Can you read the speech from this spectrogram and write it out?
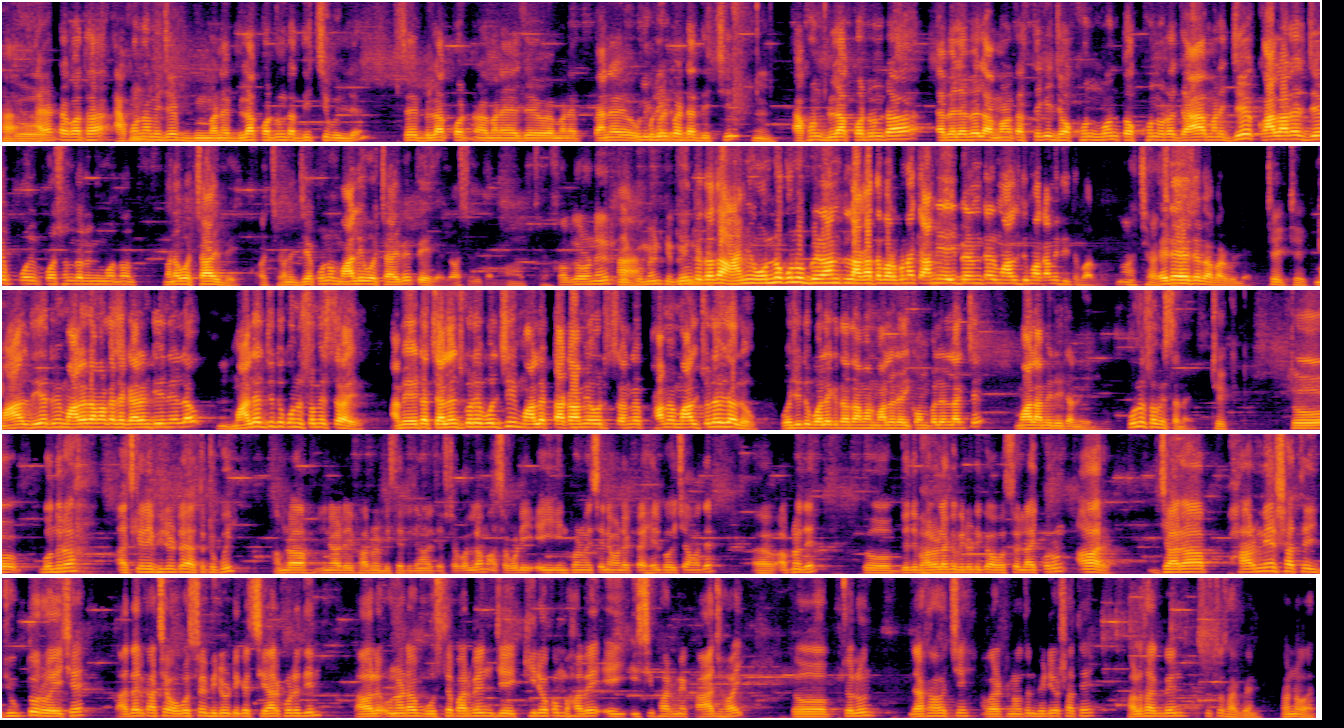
হ্যাঁ তো- আর একটা কথা এখন আমি যে মানে ব্ল্যাক কটনটা দিচ্ছি বুঝলেন সেই ব্ল্যাক কটন মানে যে মানে প্যানে কুলিং প্যাডটা দিচ্ছি। এখন ব্ল্যাক কটনটা অ্যাভেলেবেল আমার কাছ থেকে যখন মন তখন ওরা যা মানে যে কালারের যে পছন্দের মতন মানে ও চাইবে। আচ্ছা। মানে যে কোনো মালই ও চাইবে পেয়ে যাবে অসুবিধা নেই। আচ্ছা সব ধরনের হ্যাঁ, ইকুইপমেন্ট কিন্তু কিন্তু দাদা আমি অন্য কোনো ব্র্যান্ড লাগাতে পারব না কি আমি এই ব্র্যান্ডের মাল তোমাকে আমি দিতে পারব? আচ্ছা আচ্ছা। এটাই হচ্ছে ব্যাপার বুঝলে। ঠিক ঠিক। মাল দিয়ে তুমি মালের আমার কাছে গ্যারান্টি নিয়ে নাও। মালের যদি কোনো সমস্যা হয় আমি এটা চ্যালেঞ্জ করে বলছি, মালের টাকা আমি ওর সঙ্গে ফার্মে মাল চলে গেল। ও যদি বলে কি, দাদা, আমার মালের এই কমপ্লেন লাগছে, মাল আমি রিটার্ন নিয়ে নেব। কোনো সমস্যা নাই। ঠিক। তো বন্ধুরা, আজকের এই ভিডিওটা এতটুকুই। আমরা ইনার এই ফার্মের বিস্তারিত জানার চেষ্টা করলাম। আশা করি এই ইনফরমেশনে অনেকটা হেল্প হয়েছে আমাদের আপনাদের। তো যদি ভালো লাগে ভিডিওটিকে অবশ্যই লাইক করুন। আর যারা ফার্মের সাথে যুক্ত রয়েছে, তাদের কাছে অবশ্যই ভিডিওটিকে শেয়ার করে দিন। তাহলে ওনারাও বুঝতে পারবেন যে কীরকমভাবে এই ইসি ফার্মে কাজ হয়। তো চলুন, দেখা হচ্ছে আবার একটা নতুন ভিডিওর সাথে। ভালো থাকবেন, সুস্থ থাকবেন। ধন্যবাদ।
